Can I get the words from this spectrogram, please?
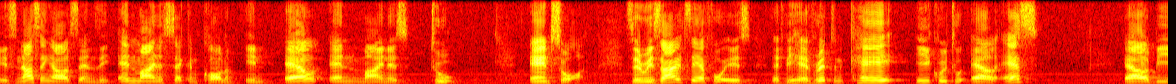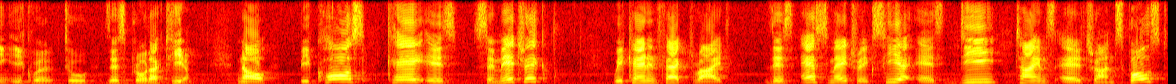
is nothing else than the n minus second column in Ln minus 2, and so on. The result, therefore, is that we have written k equal to Ls, L being equal to this product here. Now, because k is symmetric, we can, in fact, write this S matrix here as D times L transposed,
